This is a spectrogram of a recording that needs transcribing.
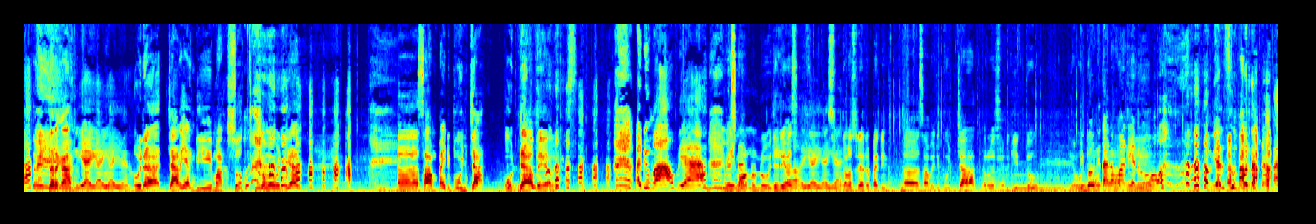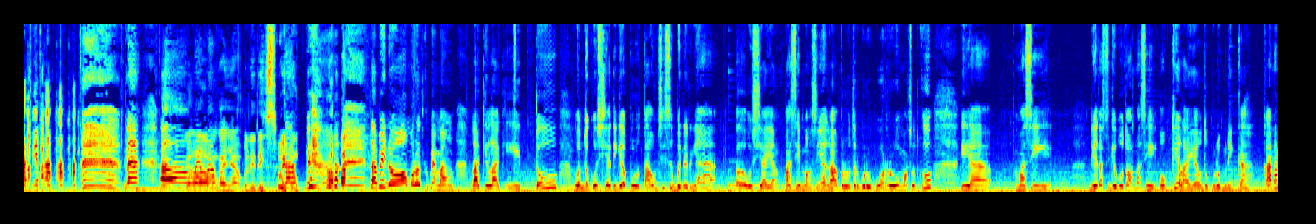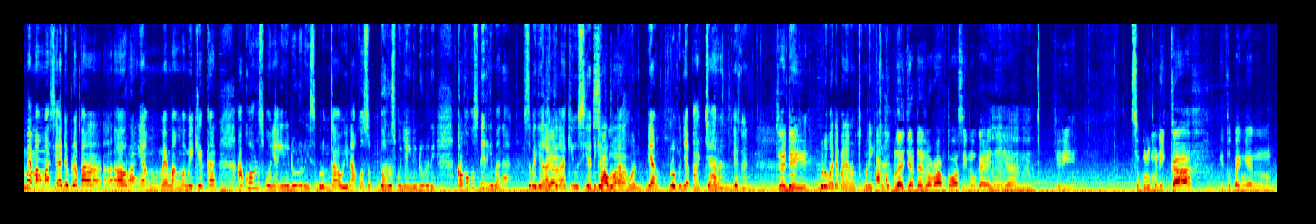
Twitter kan? Ya ya ya ya. Udah cari yang dimaksud kemudian eh, sampai di puncak udah beres aduh maaf ya. Wes Kita- ngono no. jadi Iya, iya, iya, iya. kalau sudah dapat di, eh, sampai di puncak terus begitu ya udah dibawa di tanaman ya nu? Biar subur tanamannya. Nah eh, Enggak lah, memang makanya beli tisu yang tapi tapi no menurutku memang laki-laki itu untuk usia 30 tahun sih sebenarnya eh, usia yang pasti maksudnya nggak perlu terburu-buru. Maksudku ya masih di atas 30 tahun masih oke lah ya untuk belum menikah karena memang masih ada beberapa orang yang memang memikirkan aku harus punya ini dulu nih sebelum kawin aku harus punya ini dulu nih kalau kamu sendiri gimana sebagai Ya, laki-laki usia 30 sama. tahun yang belum punya pacar ya kan jadi dan belum ada pandangan untuk menikah aku belajar dari orang tua sih Nu, kayaknya ya Mm-mm. jadi sebelum menikah itu pengen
